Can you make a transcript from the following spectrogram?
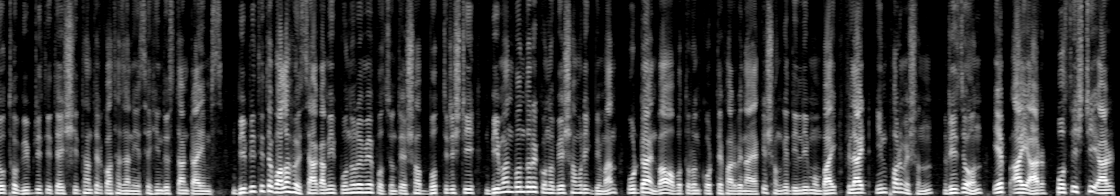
যৌথ বিবৃতিতে সিদ্ধান্তের কথা জানিয়েছে হিন্দুস্তান টাইমস। বিবৃতিতে বলা হয়েছে, আগামী পনেরোই মে পর্যন্ত এসব বত্রিশটি বিমানবন্দরে কোনো বেসামরিক বিমান উড্ডয়ন বা অবতরণ করতে পারবে না। একই সঙ্গে Delhi, Mumbai flight information region FIR পঁচিশটি আর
